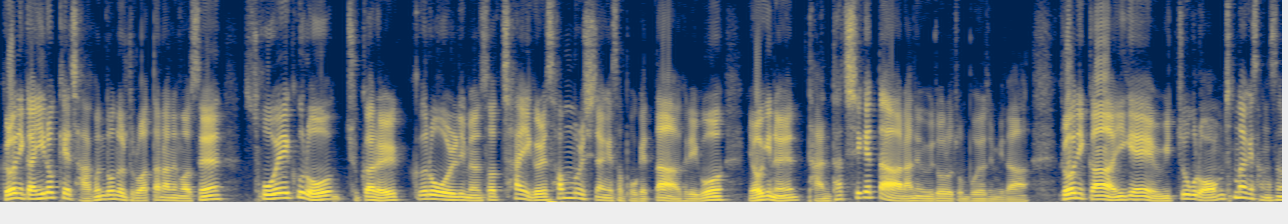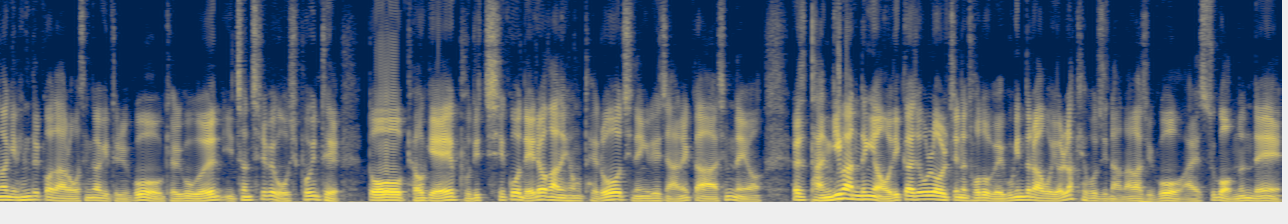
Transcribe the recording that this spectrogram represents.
그러니까 이렇게 작은 돈을 들어왔다라는 것은 소액으로 주가를 끌어올리면서 차익을 선물 시장에서 보겠다. 그리고 여기는 단타 치겠다라는 의도로 좀 보여집니다. 그러니까 이게 위쪽으로 엄청나게 상승하기 하긴 힘들 거다라고 생각이 들고 결국은 2750포인트 또 벽에 부딪히고 내려가는 형태로 진행이 되지 않을까 싶네요. 그래서 단기 반등이 어디까지 올라올지는 저도 외국인들하고 연락해 보진 않아가지고 알 수가 없는데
